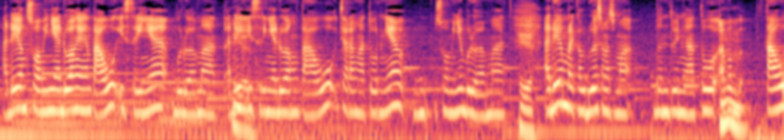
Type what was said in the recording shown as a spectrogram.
Ada yang suaminya doang yang tahu, istrinya bodo amat. Ada yang Iya. istrinya doang tahu cara ngaturnya, suaminya bodo amat. Iya. Ada yang mereka berdua sama-sama bantuin ngatur, apa Hmm. b- tahu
